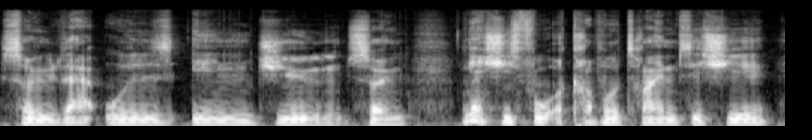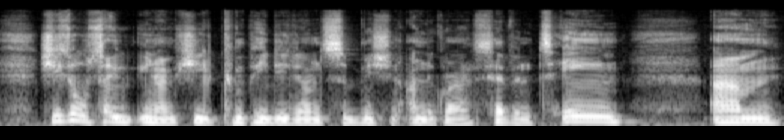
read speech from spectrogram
So that was in June. So yeah, she's fought a couple of times this year. She's also, you know, she competed on Submission Underground 17, um,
